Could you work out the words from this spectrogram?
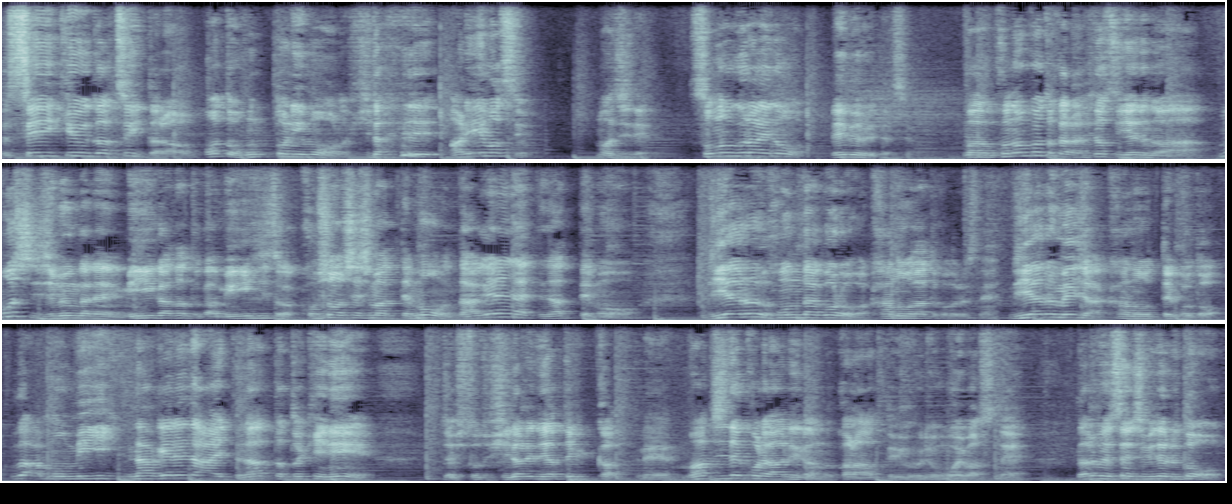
で制球がついたらあと本当にもう左でありえますよ。マジで。そのぐらいのレベルですよ。まあこのことから一つ言えるのはもし自分がね右肩とか右肘とか故障してしまっても投げれないってなってもリアルホンダ五郎は可能だってことですね。リアルメジャー可能ってこと。うわもう右投げれないってなった時にじゃあ一つ左でやっていくかってね。マジでこれありなのかなっていうふうに思いますね。ダルビッシュ選手見てると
